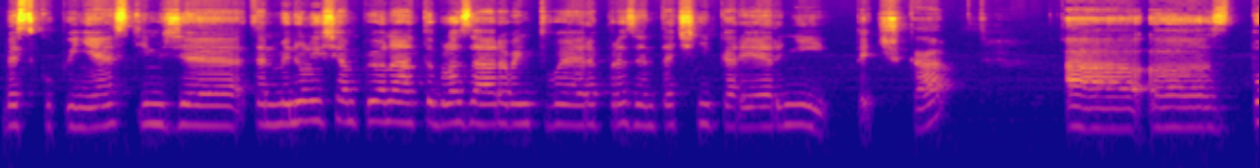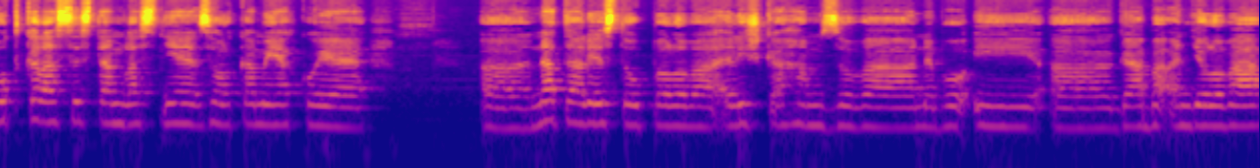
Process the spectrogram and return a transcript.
ve skupině s tím, že ten minulý šampionát to byla zároveň tvoje reprezentační kariérní tečka a uh, potkala se tam vlastně s holkami, jako je Natálie Stoupalová, Eliška Hamzová nebo i Gába Andělová,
